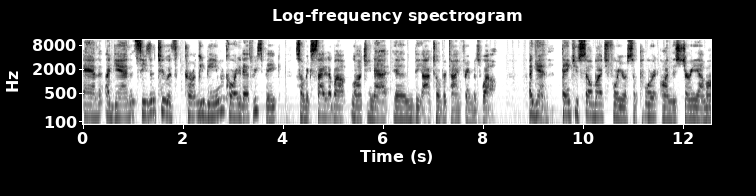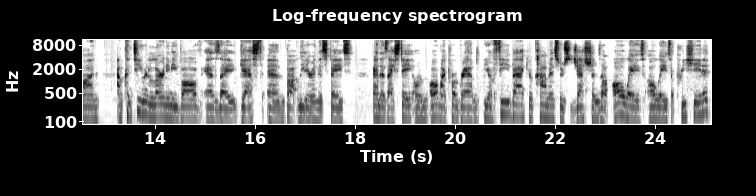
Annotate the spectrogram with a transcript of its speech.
And again, season two is currently being recorded as we speak. So I'm excited about launching that in the October timeframe as well. Again, thank you so much for your support on this journey I'm on. I'm continuing to learn and evolve as a guest and thought leader in this space. And as I state on all my programs, your feedback, your comments, your suggestions are always, always appreciated.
